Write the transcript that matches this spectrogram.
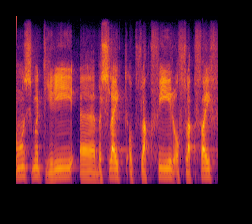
ons moet hierdie uh besluit op vlak 4 of vlak 5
